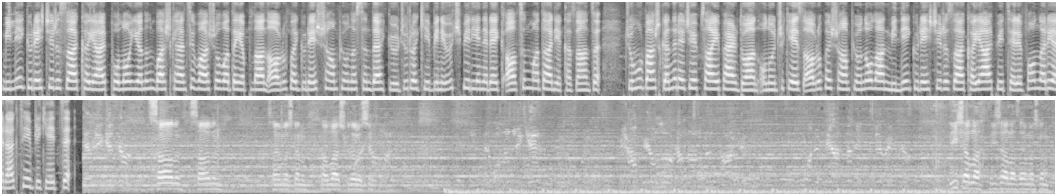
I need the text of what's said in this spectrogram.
Milli güreşçi Rıza Kayal, Polonya'nın başkenti Varşova'da yapılan Avrupa Güreş Şampiyonası'nda Gürcü rakibini 3-1 yenerek altın madalya kazandı. Cumhurbaşkanı Recep Tayyip Erdoğan 10. kez Avrupa şampiyonu olan milli güreşçi Rıza Kayalp'i telefonla arayarak tebrik etti. Sağ olun, sağ olun Sayın Başkanım. Allah'a şükürler olsun. İnşallah, inşallah Sayın Başkanım.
